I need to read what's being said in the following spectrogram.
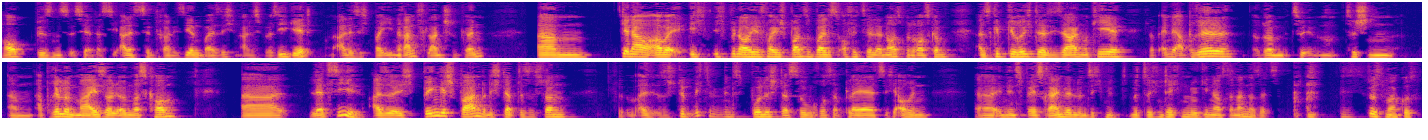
Hauptbusiness ist ja, dass sie alles zentralisieren bei sich und alles über sie geht und alle sich bei ihnen ranflanschen können. Ähm, Genau, aber ich, ich bin auf jeden Fall gespannt, sobald das offizielle Announcement rauskommt. Also es gibt Gerüchte, die sagen, okay, ich glaube Ende April oder zwischen ähm, April und Mai soll irgendwas kommen. Äh, let's see. Also ich bin gespannt und ich glaube, das ist schon, also stimmt mich zumindest bullish, dass so ein großer Player jetzt sich auch in, äh, in den Space rein will und sich mit, mit solchen Technologien auseinandersetzt. Wie siehst du das, Markus?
